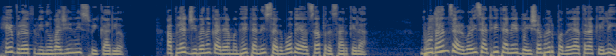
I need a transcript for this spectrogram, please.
हे व्रत विनोबाजींनी स्वीकारलं. आपल्या जीवनकार्यामध्ये त्यांनी सर्वोदयाचा प्रसार केला. भूदान चळवळीसाठी त्यांनी देशभर पदयात्रा केली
